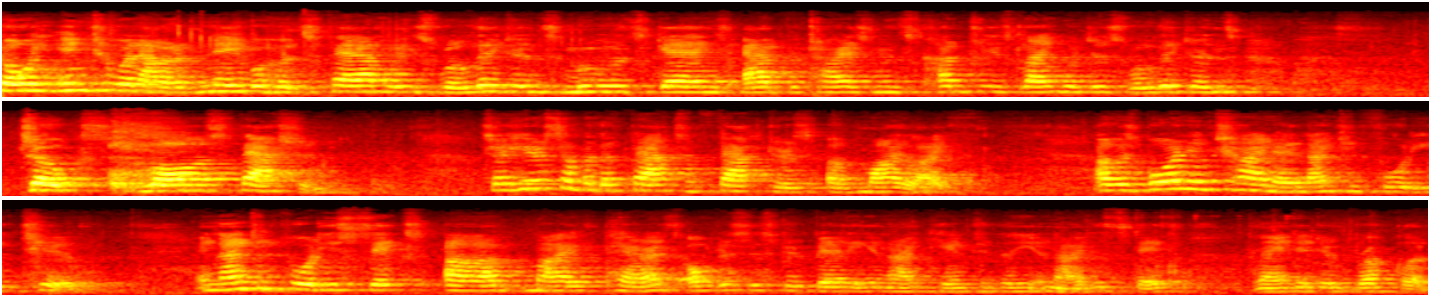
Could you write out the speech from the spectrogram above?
going into and out of neighborhoods, families, religions, moods, gangs, advertisements, countries, languages, religions, jokes, laws, fashion. So here's some of the facts and factors of my life. I was born in China in 1942. In 1946, uh, my parents, older sister Betty and I came to the United States, landed in Brooklyn.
